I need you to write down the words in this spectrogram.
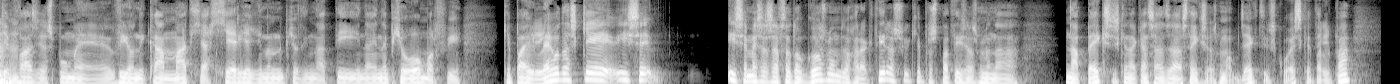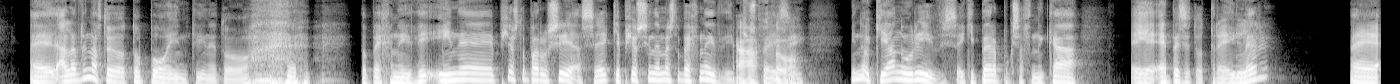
και Μμμ. βάζει ας πούμε βιονικά μάτια, χέρια για να είναι πιο δυνατή, να είναι πιο όμορφη και πάει λέγοντας και είσαι, είσαι μέσα σε αυτόν τον κόσμο με το χαρακτήρα σου και προσπαθείς ας πούμε να, να παίξεις και να κάνεις adjust, έχεις ας πούμε objectives, quests κτλ. Ε, αλλά δεν είναι αυτό το point είναι το, το παιχνίδι, είναι ποιος το παρουσίασε και ποιος είναι μέσα στο παιχνίδι, ποιος Αυτό. παίζει. Είναι ο Keanu Reeves, εκεί πέρα που ξαφνικά ε, έπαιζε το τρέιλερ, ε, ε,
